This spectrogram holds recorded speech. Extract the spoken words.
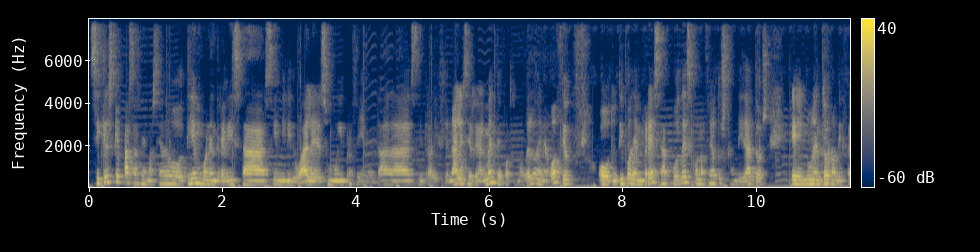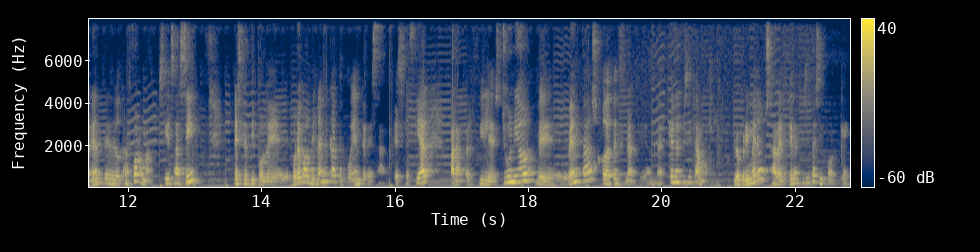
Si crees que pasas demasiado tiempo en entrevistas individuales, muy procedimentadas y tradicionales y realmente por tu modelo de negocio o tu tipo de empresa puedes conocer a tus candidatos en un entorno diferente de otra forma, si es así, este tipo de prueba o dinámica te puede interesar, especial para perfiles junior de, de ventas o de atención al cliente. ¿Qué necesitamos? Lo primero, saber qué necesitas y por qué.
